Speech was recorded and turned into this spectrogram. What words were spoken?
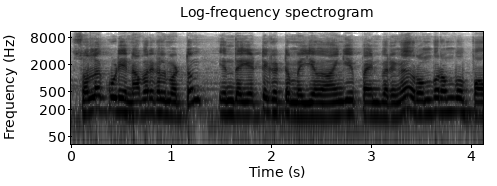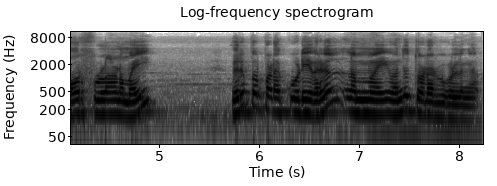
சொல்லக்கூடிய நபர்கள் மட்டும் இந்த எட்டுக்கட்டு மையை வாங்கி பயன்பெறுங்க. ரொம்ப ரொம்ப பவர்ஃபுல்லான மை. விருப்பப்படக்கூடியவர்கள் நம்மை வந்து தொடர்பு கொள்ளுங்கள்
